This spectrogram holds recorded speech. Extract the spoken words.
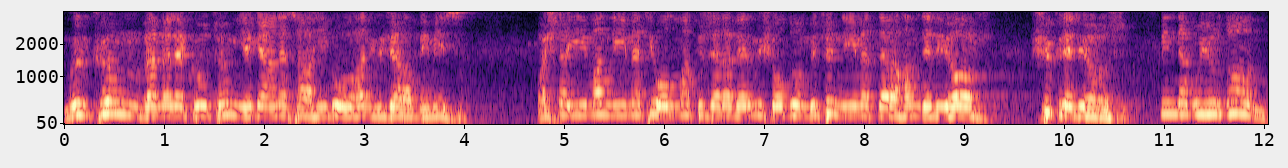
mülkün ve melekutun yegane sahibi olan Yüce Rabbimiz, başta iman nimeti olmak üzere vermiş olduğun bütün nimetlere hamd ediyor, şükrediyoruz. Binde buyurdun,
